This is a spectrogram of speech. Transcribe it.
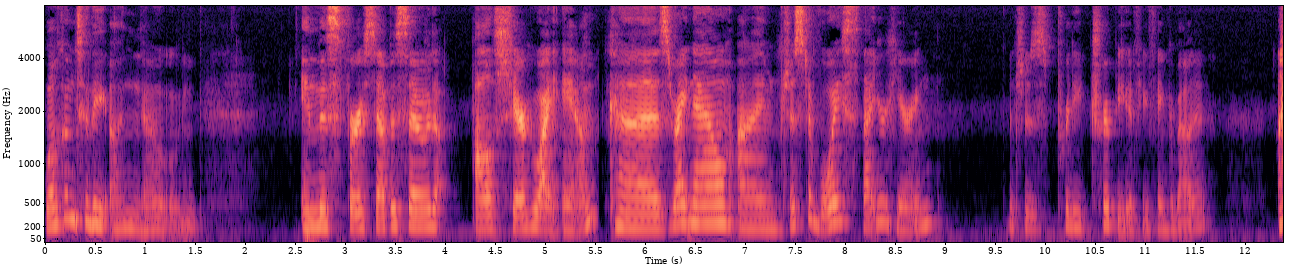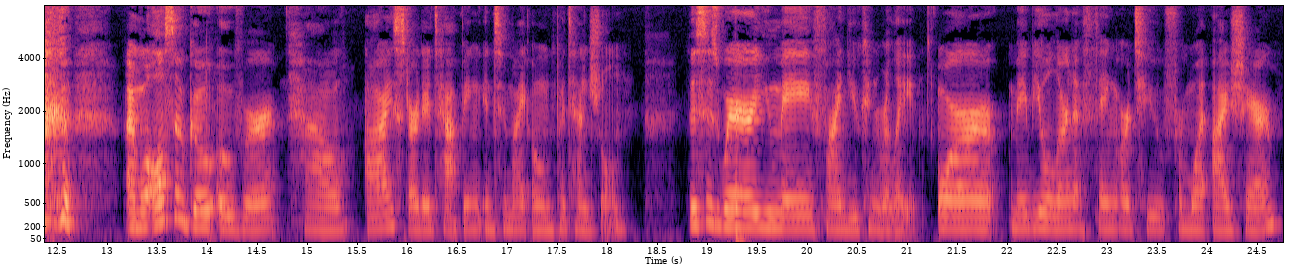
welcome to the unknown in this first episode, I'll share who I am because right now I'm just a voice that you're hearing, which is pretty trippy if you think about it. and we'll also go over how I started tapping into my own potential. This is where you may find you can relate, or maybe you'll learn a thing or two from what I share.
